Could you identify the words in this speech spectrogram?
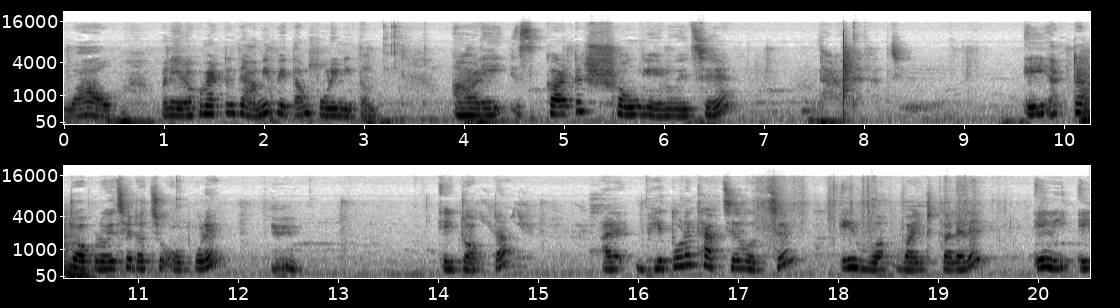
ওয়াও মানে এরকম একটা যদি আমি পেতাম, পরে নিতাম। আর এই স্কার্টের সঙ্গে রয়েছে এই একটা টপ রয়েছে, এটা হচ্ছে ওপরে। এই টপটা। আর ভেতরে থাকছে হচ্ছে এই হোয়াইট কালারের এই এই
